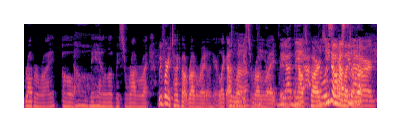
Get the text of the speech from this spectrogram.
Robin Wright. Oh, Oh. man, I love me some Robin Wright. We've already talked about Robin Wright on here. Like I love me Uh-huh. some Robin Wright. and got the- House uh, Cards. the You know how much I have- love.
